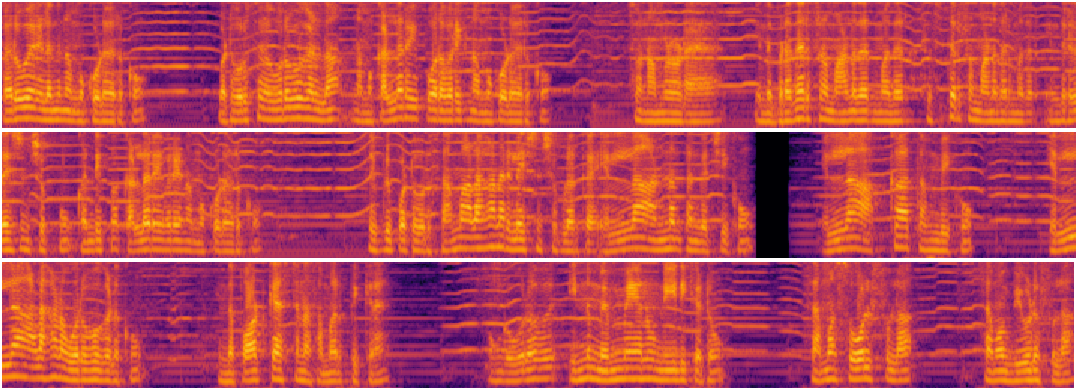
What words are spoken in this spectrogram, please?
கருவறையிலேருந்து நம்ம கூட இருக்கும். பட் ஒரு சில உறவுகள் தான் நம்ம கல்லறை போகிற வரைக்கும் நம்ம கூட இருக்கும். ஸோ நம்மளோட இந்த brother from another mother sister from another mother இந்த ரிலேஷன்ஷிப்பும் கண்டிப்பாக கல்லறை வரை நம்ம கூட இருக்கும். ஸோ இப்படிப்பட்ட ஒரு செம அழகான ரிலேஷன்ஷிப்பில் இருக்க எல்லா அண்ணன் தங்கச்சிக்கும் எல்லா அக்கா தம்பிக்கும் எல்லா அழகான உறவுகளுக்கும் இந்த பாட்காஸ்ட்டை நான் சமர்ப்பிக்கிறேன். உங்கள் உறவு இன்னும் மென்மேலும் நீடிக்கட்டும். செம சோல்ஃபுல்லாக செம பியூட்டிஃபுல்லாக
